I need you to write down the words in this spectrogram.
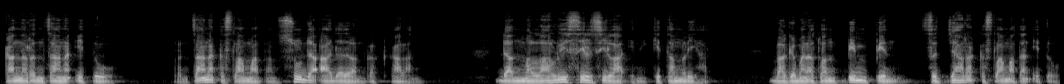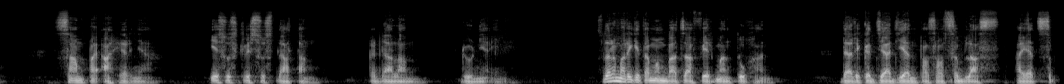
Karena rencana itu, rencana keselamatan sudah ada dalam kekekalan dan melalui silsilah ini kita melihat bagaimana Tuhan pimpin sejarah keselamatan itu sampai akhirnya Yesus Kristus datang ke dalam dunia ini. Saudara mari kita membaca firman Tuhan dari kejadian pasal 11 ayat 10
